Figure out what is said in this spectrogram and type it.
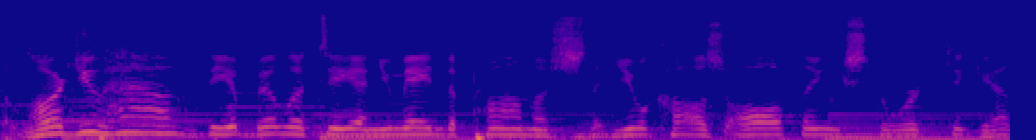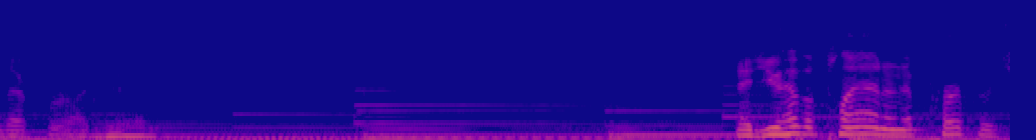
But Lord, you have the ability and you made the promise that you will cause all things to work together for our good. That you have a plan and a purpose.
